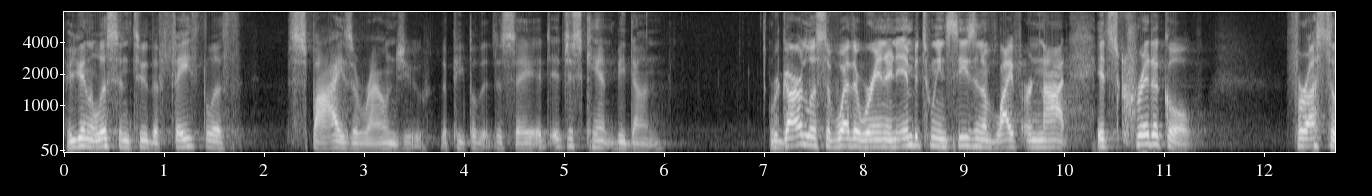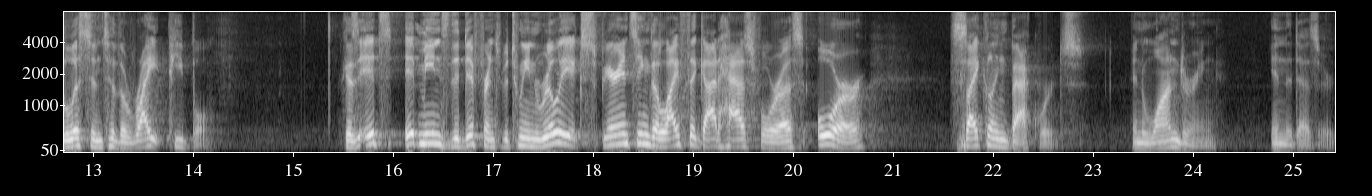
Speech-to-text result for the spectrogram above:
Are you going to listen to the faithless spies around you, the people that just say, it, it just can't be done? Regardless of whether we're in an in between season of life or not, it's critical for us to listen to the right people. Because it's, it means the difference between really experiencing the life that God has for us or cycling backwards and wandering in the desert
